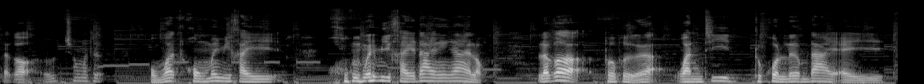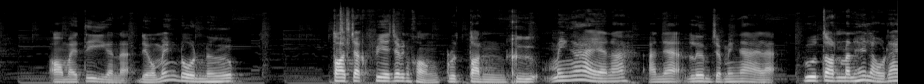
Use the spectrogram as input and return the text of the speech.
แต่ก็ช่างมาเถอะ ผมว่าคงไม่มีใคร คงไม่มีใครได้ง่าย ๆหรอก แล้วก็เผลอๆวันที่ทุกคนเริ่มได้ไอ Almighty กันอะเดี๋ยวแม่งโดนเนิร์ฟต่อจากเฟียจะเป็นของกรูตอนคือไม่ง่ายะนะ อันเนี้ยเริ่มจะไม่ง่ายแล้วกรูตอนมันให้เราได้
